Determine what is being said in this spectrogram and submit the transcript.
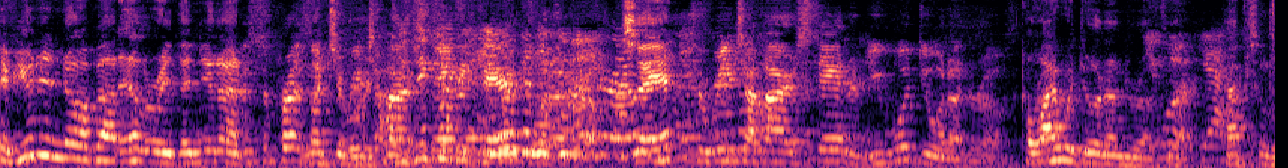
if you didn't know about Hillary, then you're not Mr. President, much of a to reach a reporter. higher Do you think he'll be standard, you would do it Under under oath? oath. Say it? To reach a higher standard, you would do it under oath. Oh, I would do it under oath, You would, yeah, yeah. absolutely.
